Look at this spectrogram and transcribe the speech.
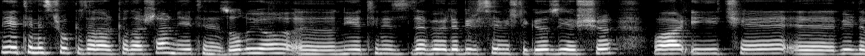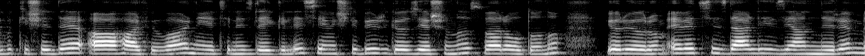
Niyetiniz çok güzel arkadaşlar. Niyetiniz oluyor. E, niyetinizde böyle bir sevinçli gözyaşı var. İ, Ç, e, bir de bu kişide A harfi var. Niyetinizle ilgili sevinçli bir gözyaşınız var olduğunu görüyorum. Evet siz değerli izleyenlerim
